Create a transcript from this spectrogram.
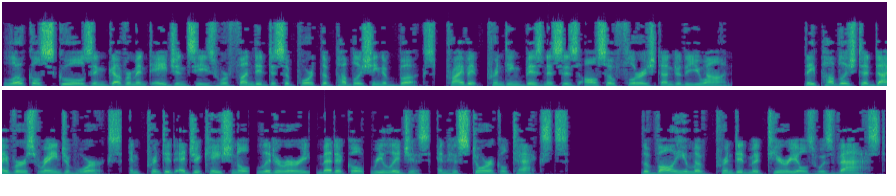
Local schools and government agencies were funded to support the publishing of books. Private printing businesses also flourished under the Yuan. They published a diverse range of works, and printed educational, literary, medical, religious, and historical texts. The volume of printed materials was vast.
